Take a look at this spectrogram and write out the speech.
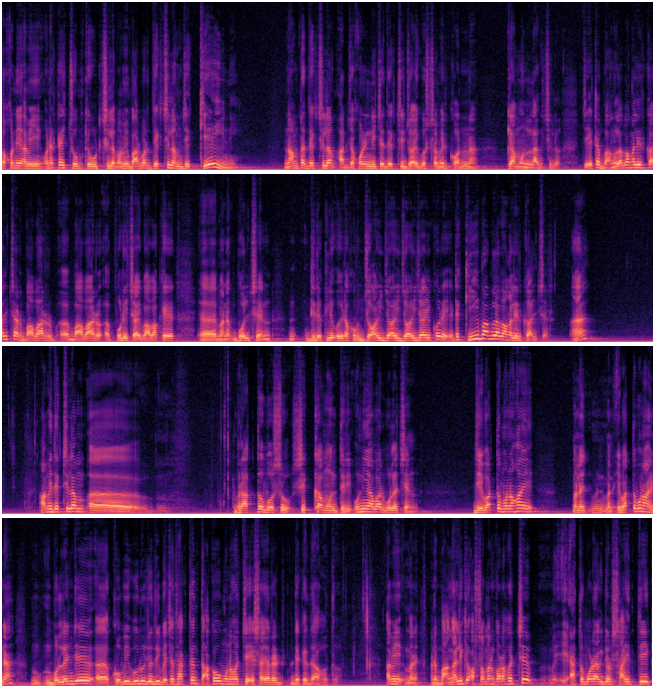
তখনই আমি অনেকটাই চমকে উঠছিলাম। আমি বারবার দেখছিলাম যে কে ইনি নামটা দেখছিলাম আর যখনই নিচে দেখছি জয় গোস্বামীর কন্যা, কেমন লাগছিল। যে এটা বাংলা বাঙালির কালচার বাবার বাবার পরিচয়, বাবাকে মানে বলছেন ডিরেক্টলি ওই রকম জয় জয় জয় জয় করে। এটা কি বাংলা বাঙালির কালচার হ্যাঁ? আমি দেখছিলাম ব্রাত্য বসু, শিক্ষামন্ত্রী, উনি আবার বলেছেন যে এবার তো মনে হয় মানে মানে এবার তো মনে হয় না, বললেন যে কবিগুরু যদি বেঁচে থাকতেন, তাকেও মনে হচ্ছে এসআইআরের ডেকে দেওয়া হতো। আমি মানে মানে বাঙালিকে অসম্মান করা হচ্ছে, এত বড় একজন সাহিত্যিক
